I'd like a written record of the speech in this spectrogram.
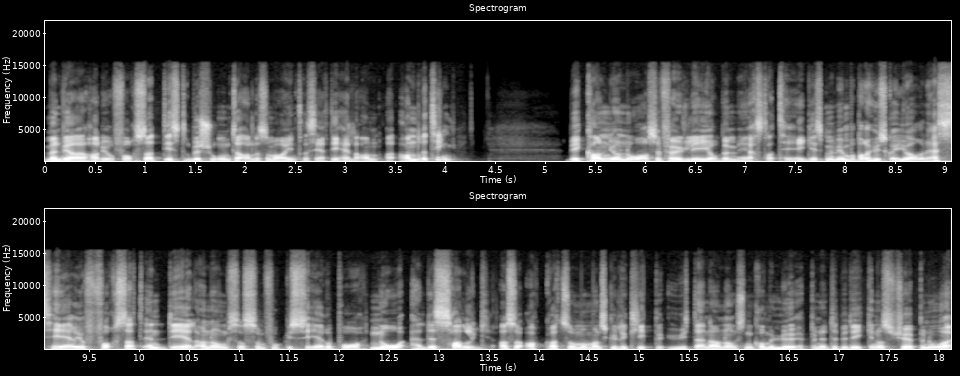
Men vi hadde jo fortsatt distribusjon til alle som var interessert i hele andre ting. Vi kan jo nå selvfølgelig jobbe mer strategisk, men vi må bare huske å gjøre det. Jeg ser jo fortsatt en del annonser som fokuserer på 'nå er det salg'. Altså akkurat som om man skulle klippe ut denne annonsen, komme løpende til butikken og kjøpe noe.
